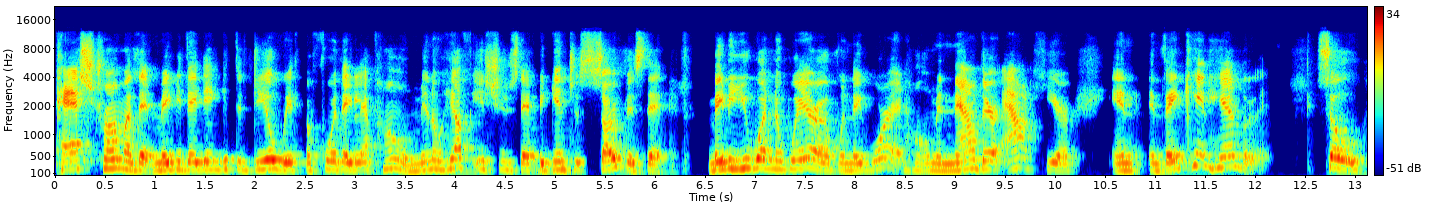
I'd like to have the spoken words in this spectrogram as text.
past trauma that maybe they didn't get to deal with before they left home, mental health issues that begin to surface that maybe you wasn't aware of when they were at home and now they're out here and, and they can't handle it. So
